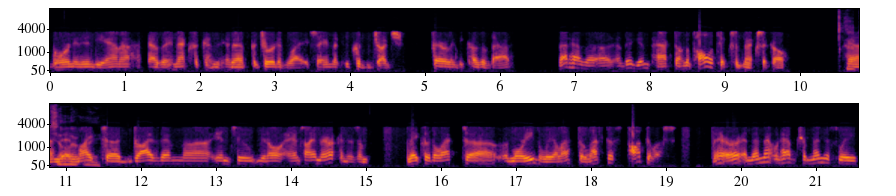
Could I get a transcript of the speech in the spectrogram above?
born in Indiana as a Mexican in a pejorative way, saying that he couldn't judge fairly because of that. That has a, a big impact on the politics of Mexico. Absolutely. And it might uh, drive them uh, into, you know, anti-Americanism. They could elect uh, more easily elect a leftist populace there, and then that would have tremendously,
